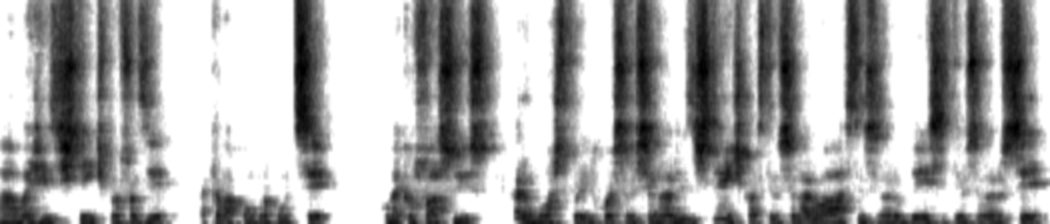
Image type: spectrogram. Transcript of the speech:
uh, mais resistente para fazer aquela compra acontecer. Como é que eu faço isso? Cara, eu mostro para ele quais são os cenários existentes. Cara, tem o cenário A, tem o cenário B, se tem o cenário C.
